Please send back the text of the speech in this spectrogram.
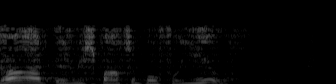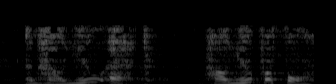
God is responsible for you and how you act, how you perform,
